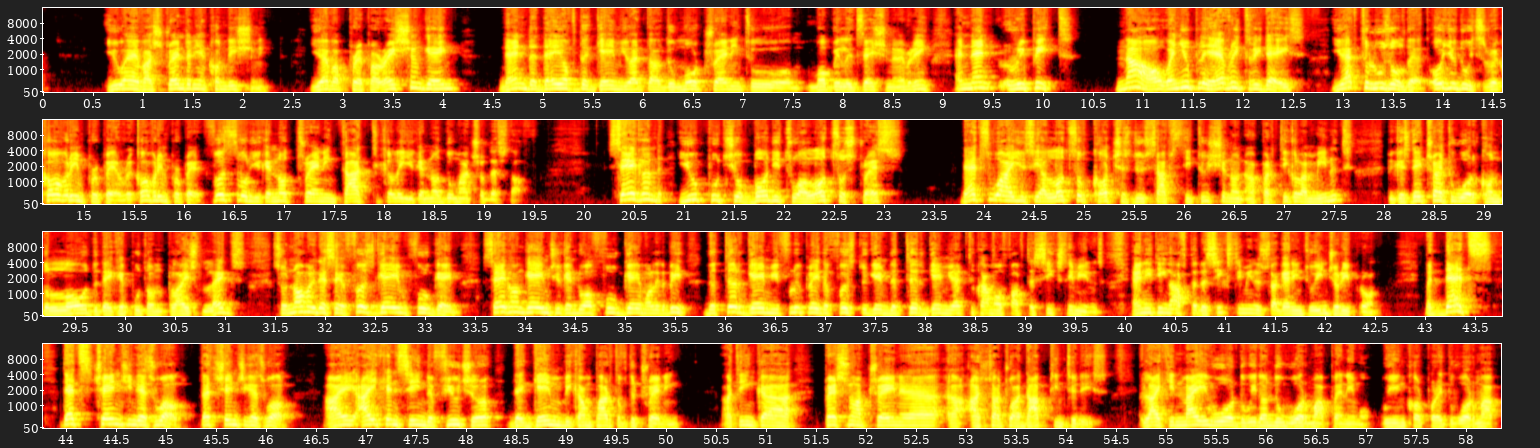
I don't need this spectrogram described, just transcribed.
you have a strengthening and conditioning. You have a preparation game. Then the day of the game, you have to do more training to um, mobilization and everything, and then repeat. Now, when you play every three days, you have to lose all that. All you do is recover and prepare, recover and prepare. First of all, you cannot training tactically, you cannot do much of that stuff. Second, you put your body through a lot of stress. That's why you see a lots of coaches do substitution on a particular minute because they try to work on the load they can put on players' legs. So normally they say first game, full game. Second games, you can do a full game a little bit. The third game, if you play the first two games, the third game, you have to come off after 60 minutes. Anything after the 60 minutes are getting to injury prone. But that's that's changing as well. That's changing as well. I, I can see in the future the game become part of the training. I think uh, personal trainer uh, start to adapt into this. Like in my world, we don't do warm up anymore. We incorporate warm up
